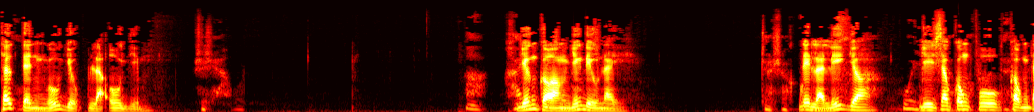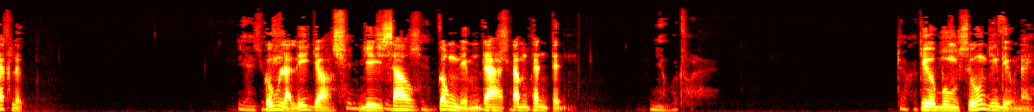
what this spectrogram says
Thất tình ngũ dục là ô nhiễm. Vẫn còn những điều này đây là lý do vì sao công phu không đắc lực. Cũng là lý do vì sao công niệm ra tâm thanh tịnh. Chưa buông xuống những điều này.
